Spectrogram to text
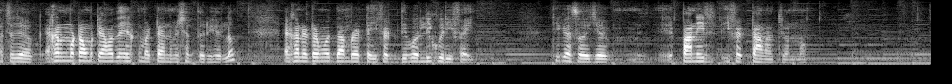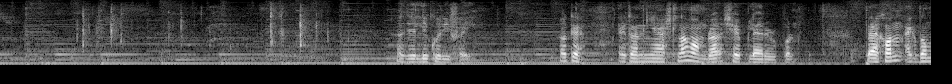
আচ্ছা যাই হোক, এখন মোটামুটি আমাদের এরকম একটা অ্যানিমেশন তৈরি হলো। এখন এটার মধ্যে আমরা একটা ইফেক্ট দিব লিকুইডিফাই ঠিক আছে, ওই যে, পানির ইফেক্টটা আনার জন্য। যে লিকুইডিফাই ওকে এটা নিয়ে আসলাম আমরা শেপ লেয়ারের উপর। তো এখন একদম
